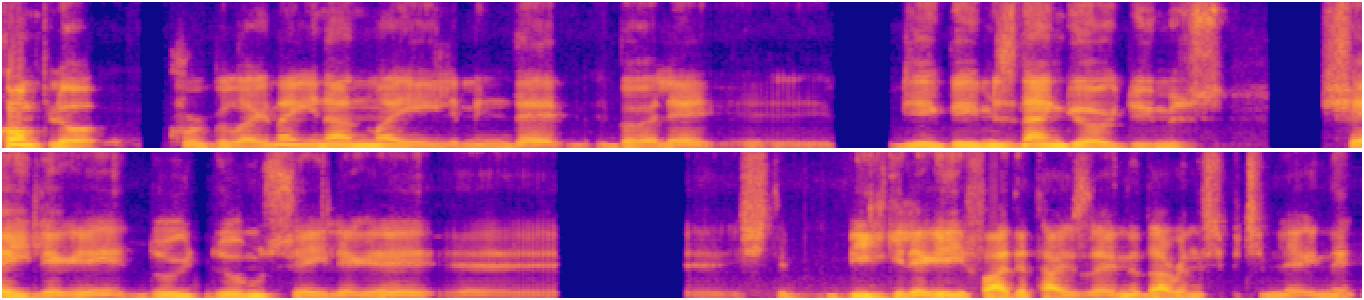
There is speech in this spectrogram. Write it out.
komplo kurgularına inanma eğiliminde böyle e, birbirimizden gördüğümüz şeyleri, duyduğumuz şeyleri, e, e, işte bilgileri, ifade tarzlarını, davranış biçimlerini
